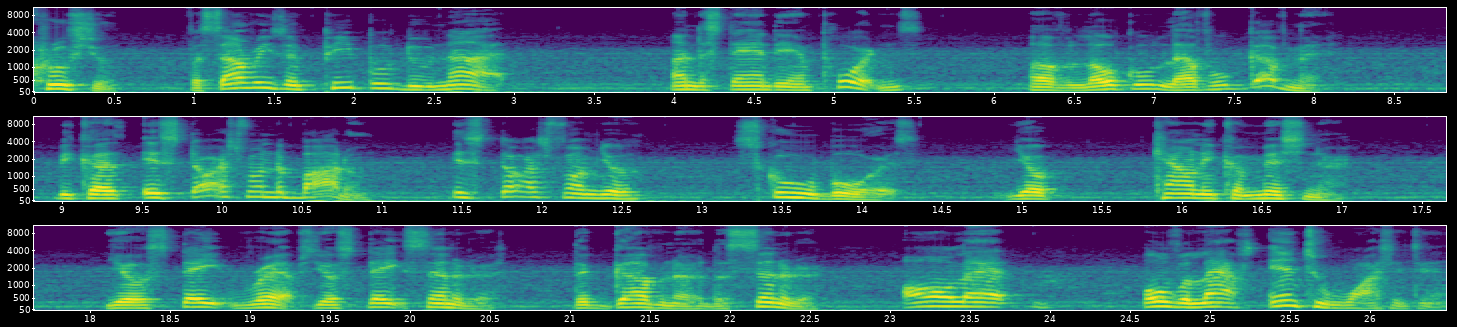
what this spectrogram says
crucial. For some reason, people do not understand the importance of local level government because it starts from the bottom. It starts from your school boards, your county commissioner, your state reps, your state senators, the governor, the senator. All that overlaps into Washington.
